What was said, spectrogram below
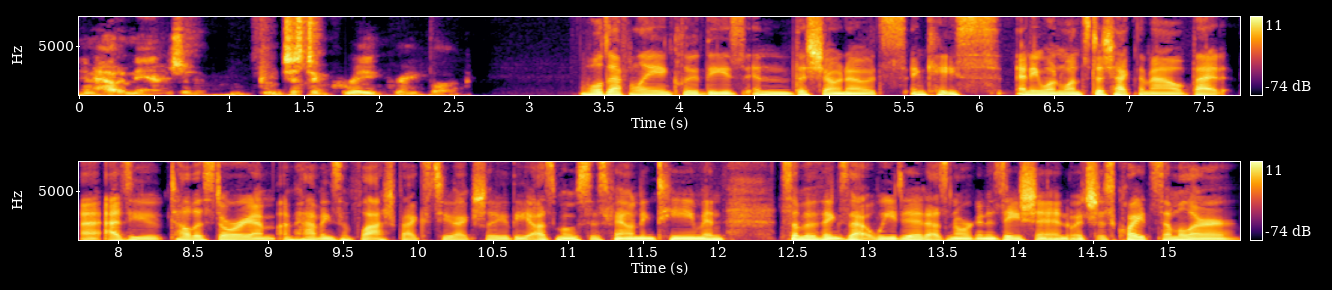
and how to manage it. Just a great, great book. We'll definitely include these in the show notes in case anyone wants to check them out. But uh, as you tell the story, I'm, I'm having some flashbacks to actually the Osmosis founding team and some of the things that we did as an organization, which is quite similar.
